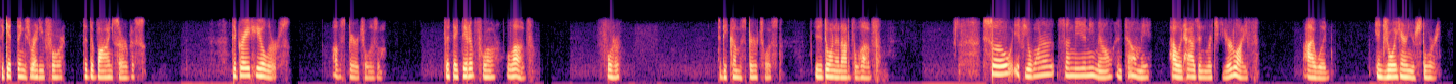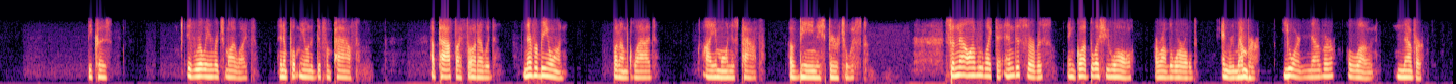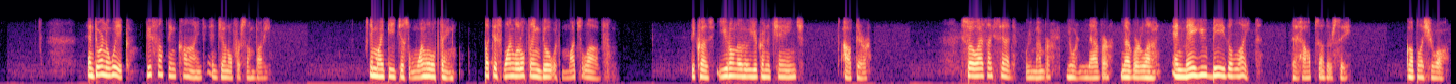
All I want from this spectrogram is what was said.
to get things ready for the divine service. The great healers of spiritualism, that they did it for love for to become a spiritualist is doing it out of love. So if you want to send me an email and tell me how it has enriched your life, I would enjoy hearing your story because it really enriched my life and it put me on a different path. A path I thought I would never be on but I'm glad I am on this path of being a spiritualist. So now I would like to end this service, and God bless you all around the world. And remember, you are never alone. Never. And during the week, do something kind and gentle for somebody. It might be just one little thing, but this one little thing, do it with much love because you don't know who you're going to change out there. So, as I said, remember, you're never, never alone. And may you be the light that helps others see. God bless you all.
